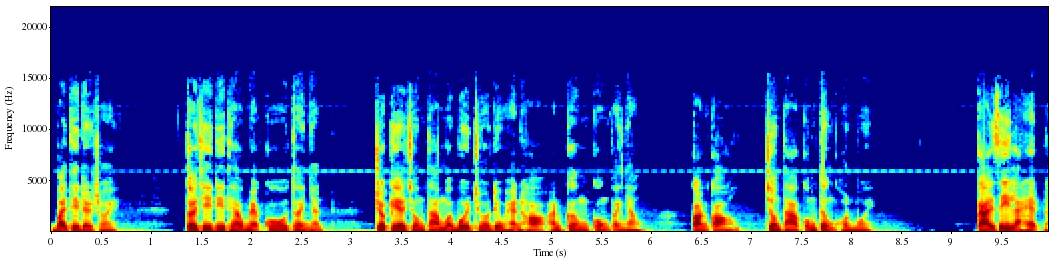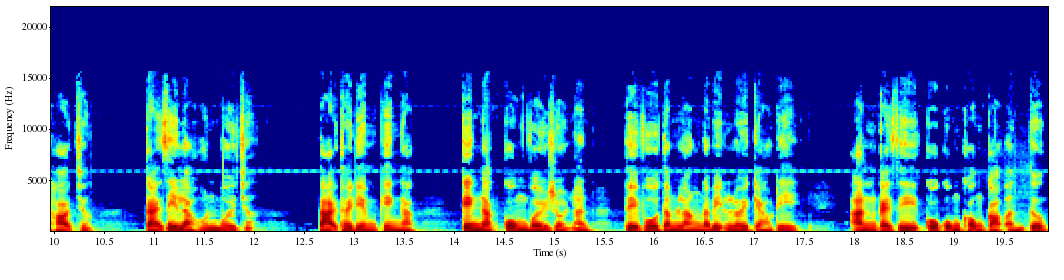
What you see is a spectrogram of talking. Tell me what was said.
Vậy thì được rồi. Tôi chỉ đi theo mẹ cô thừa nhận. Trước kia chúng ta mỗi buổi trưa đều hẹn họ ăn cơm cùng với nhau. Còn có, chúng ta cũng từng hôn môi. Cái gì là hẹn hò chứ? Cái gì là hôn môi chứ? Tại thời điểm kinh ngạc, kinh ngạc cùng với rối loạn, thì vô tâm lăng đã bị lôi kéo đi. Ăn cái gì cô cũng không có ấn tượng,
